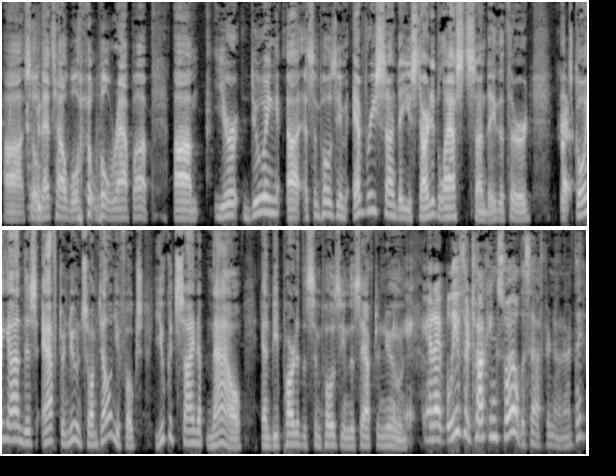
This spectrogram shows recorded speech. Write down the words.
Uh, so that's how we'll we'll wrap up. Um, you're doing uh, a symposium every Sunday. You started last Sunday, the third. It's going on this afternoon. So I'm telling you, folks, you could sign up now and be part of the symposium this afternoon. And I believe they're talking soil this afternoon, aren't they?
